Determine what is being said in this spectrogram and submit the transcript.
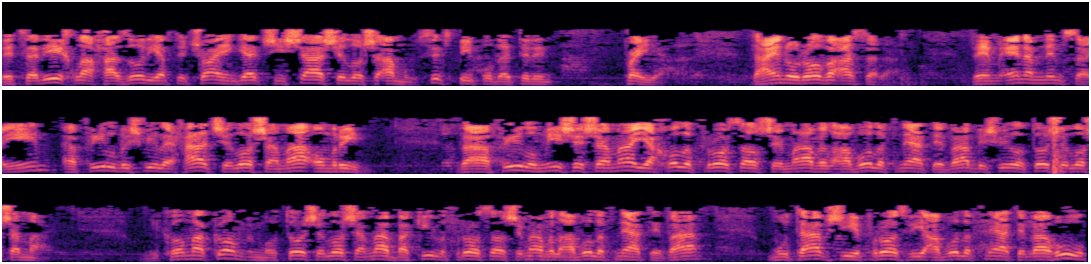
וצריך לחזור, you have to try and get שישה שלא שעמו, six people that didn't pray yet. דהיינו רוב העשרה. והם אינם נמצאים, אפילו בשביל אחד שלא שמע אומרים. ואפילו מי ששמע יכול לפרוס על שמה ולעבור לפני התיבה בשביל אותו שלא שמע. מכל מקום, אם אותו שלא שמע בקיא לפרוס על שמה ולעבור לפני התיבה, מוטב שיפרוס ויעבור לפני התיבה הוא,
